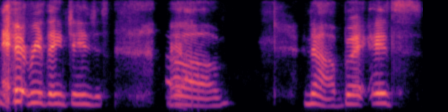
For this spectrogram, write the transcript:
everything changes. Yeah. Um, no, but it's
